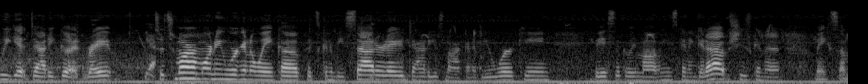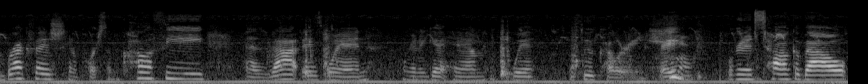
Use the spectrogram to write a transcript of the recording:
we get Daddy good, right? Yeah. So tomorrow morning we're gonna wake up. It's gonna be Saturday. Daddy's not gonna be working. Basically, mommy's gonna get up. She's gonna make some breakfast. She's gonna pour some coffee, and that is when we're gonna get him with the food coloring, right? Yeah. We're gonna talk about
